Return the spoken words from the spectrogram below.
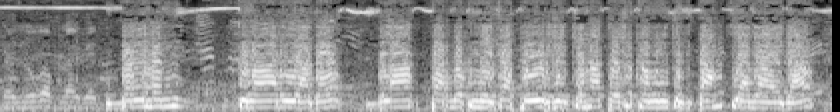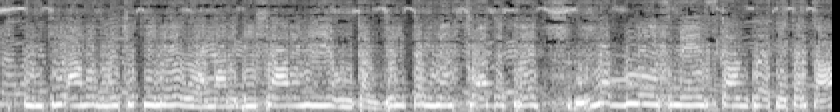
Balwan Kumar Yadav, ब्लॉक प्रमुख मिर्जापुर जिनके हाथों से कमेंट इफ्ताह किया जाएगा। उनकी आमद हो चुकी है, वो हमारे बीच आ रहे हैं, उनका वेलकम है, स्वागत है। लवली इसमें इस काउंटर अटैकर का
